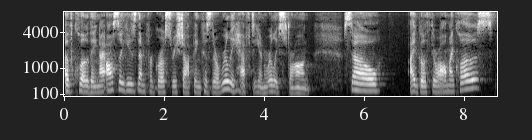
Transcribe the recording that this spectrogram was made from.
of clothing. I also use them for grocery shopping because they're really hefty and really strong. So I go through all my clothes.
